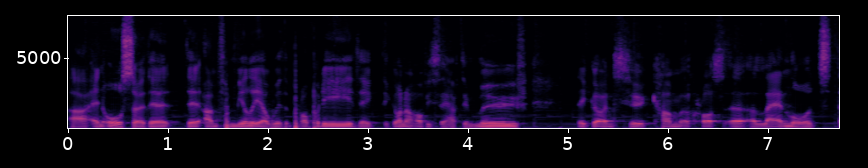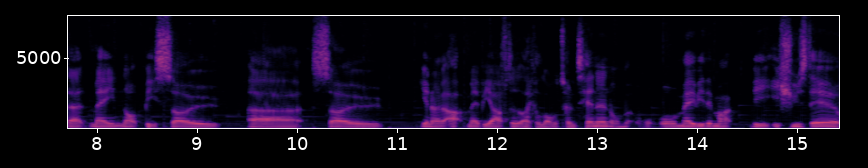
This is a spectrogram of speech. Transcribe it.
Uh, and also, they're, they're unfamiliar with the property. They, they're going to obviously have to move. They're going to come across a, a landlord that may not be so, uh, so you know, maybe after like a long term tenant, or, or maybe there might be issues there.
